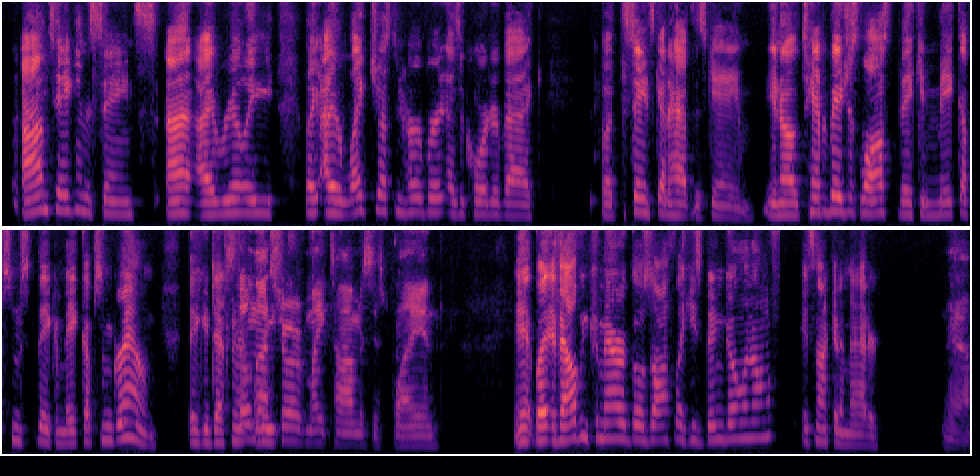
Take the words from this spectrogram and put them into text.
I'm taking the Saints. I, I really like. I like Justin Herbert as a quarterback, but the Saints got to have this game. You know, Tampa Bay just lost. They can make up some. They can make up some ground. They could definitely. Still not sure if Mike Thomas is playing. Yeah, but if Alvin Kamara goes off like he's been going off, it's not going to matter. Yeah.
